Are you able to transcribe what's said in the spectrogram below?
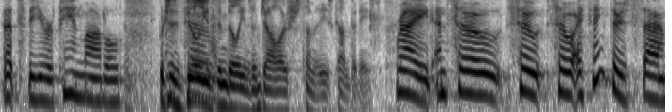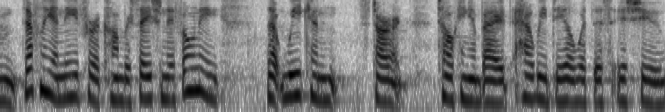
That's the European model. Which is so, billions and billions of dollars for some of these companies. Right. And so, so, so I think there's um, definitely a need for a conversation, if only that we can start talking about how we deal with this issue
